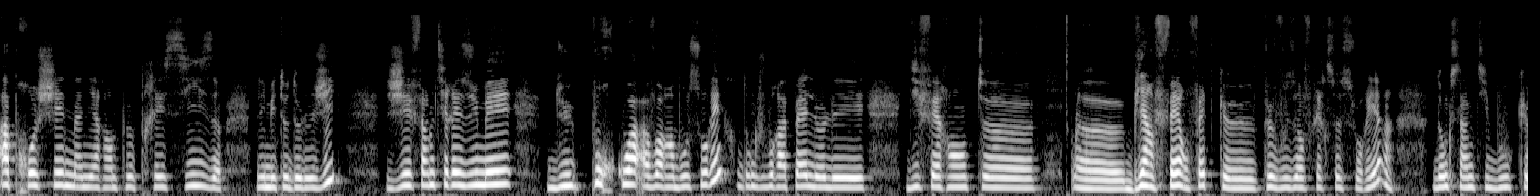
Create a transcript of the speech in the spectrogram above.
approcher de manière un peu précise les méthodologies. J'ai fait un petit résumé du pourquoi avoir un beau sourire. Donc je vous rappelle les différentes euh, euh, bienfaits en fait que peut vous offrir ce sourire. Donc c'est un petit book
